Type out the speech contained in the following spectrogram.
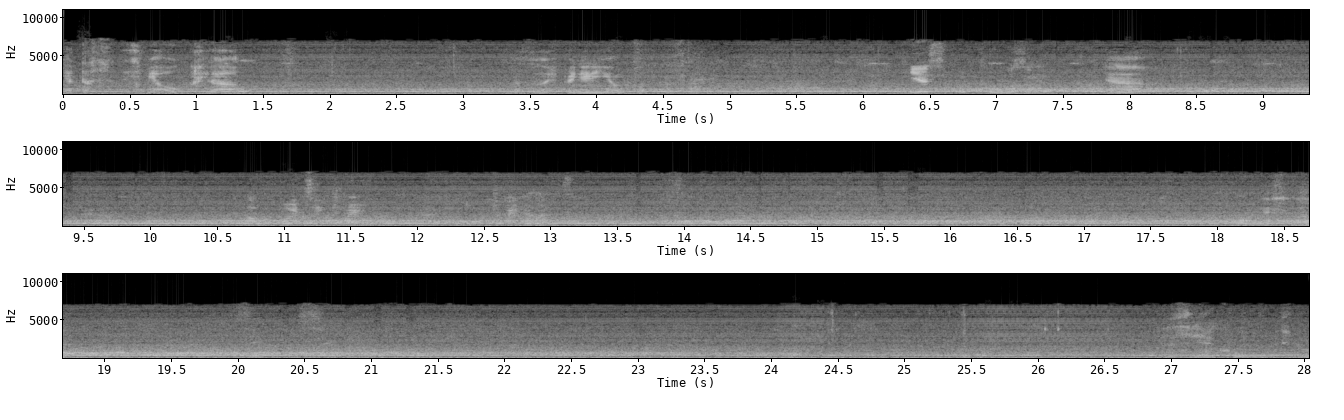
Ja, das ist mir auch klar. Also ich bin ja nicht umkopf gefahren. Hier ist Upusum. Ja. Aber heute kein, keine Ansage. Komisch, wa? Sehr komisch, ne?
